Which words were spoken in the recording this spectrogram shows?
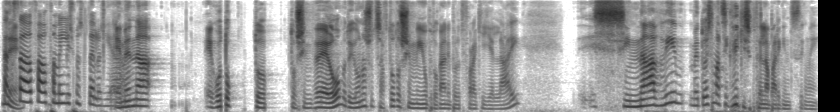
Εντάξει, Ναι. θα, θα, θα μιλήσουμε στο τέλος για. Εμένα, εγώ το, το, το συνδέω με το γεγονός ότι σε αυτό το σημείο που το κάνει πρώτη φορά και γελάει, ε, συνάδει με το αίσθημα της εκδίκησης που θέλει να πάρει εκείνη τη στιγμή.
